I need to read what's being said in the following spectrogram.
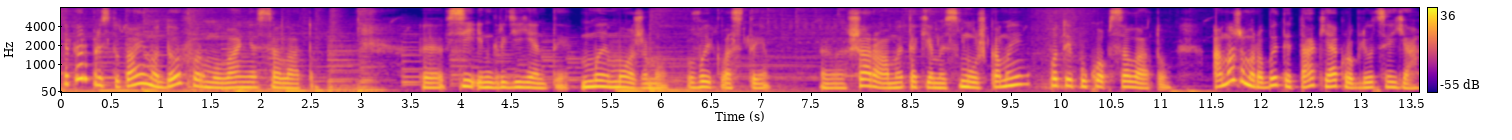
Тепер приступаємо до формування салату. Е, Всі інгредієнти ми можемо викласти е, шарами, такими смужками по типу коп-салату, а можемо робити так, як роблю це я.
